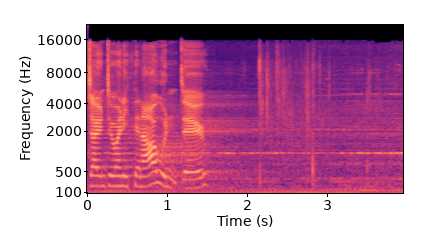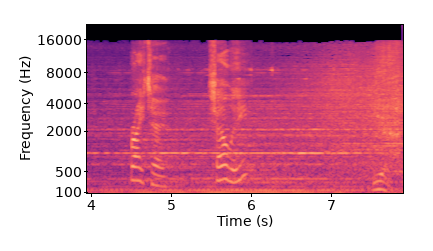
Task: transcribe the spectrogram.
Don't do anything I wouldn't do. Righto. Shall we? Yeah.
